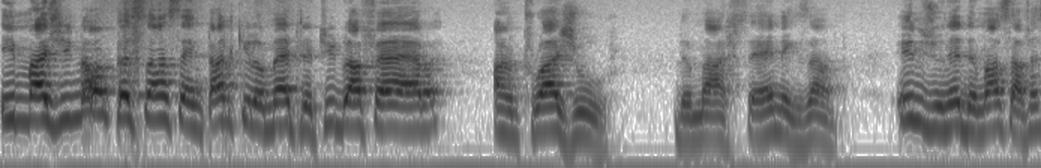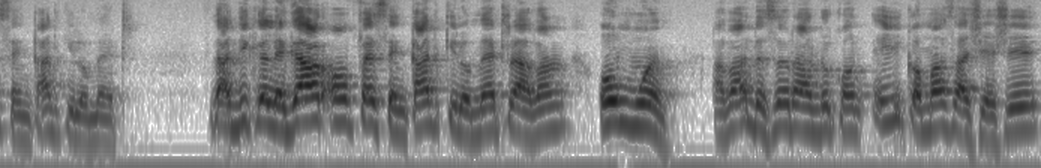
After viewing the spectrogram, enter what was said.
Imaginons que 150 km, tu dois faire en trois jours de marche. C'est un exemple. Une journée de marche, ça fait 50 km. C'est-à-dire que les gars ont fait 50 km avant, au moins, avant de se rendre compte. Ils commencent à chercher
